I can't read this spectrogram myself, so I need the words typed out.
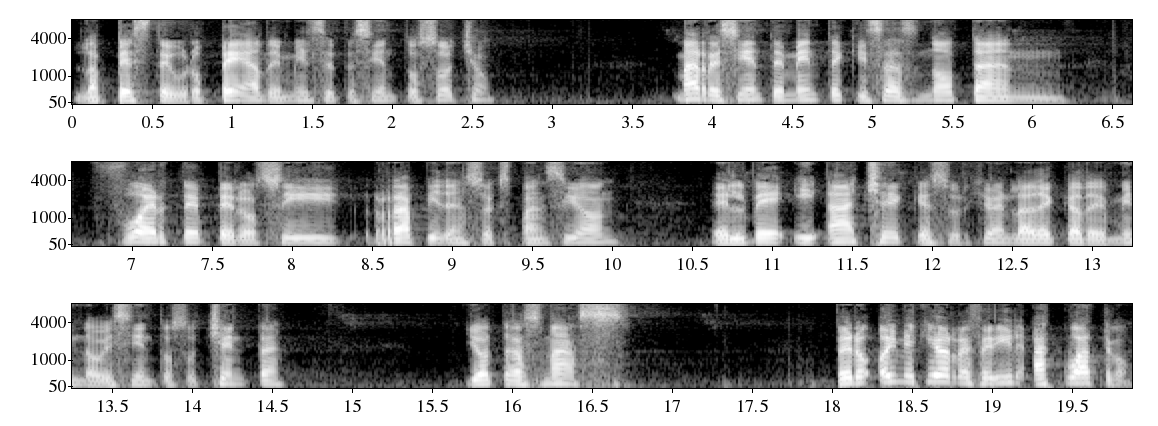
la peste europea de 1708, más recientemente quizás no tan fuerte, pero sí rápida en su expansión, el VIH que surgió en la década de 1980 y otras más. Pero hoy me quiero referir a cuatro,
